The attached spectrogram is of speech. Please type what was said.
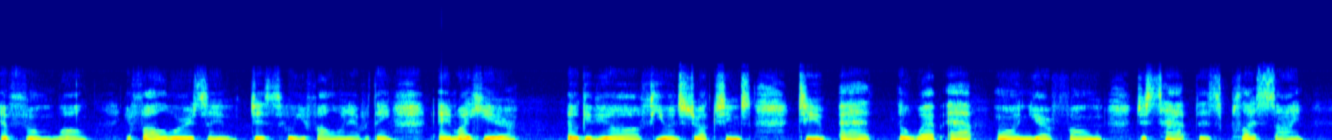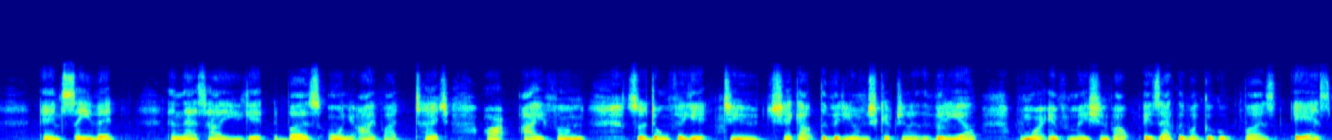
info, um, well, your followers and just who you're following and everything. And right here, it'll give you a few instructions to add the web app on your phone. Just tap this plus sign and save it and that's how you get Buzz on your iPod Touch or iPhone. So don't forget to check out the video in the description of the video for more information about exactly what Google Buzz is.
